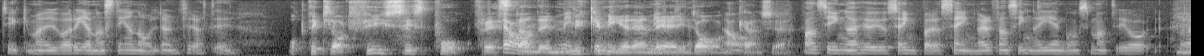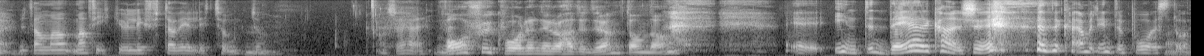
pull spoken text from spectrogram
tycker man ju var rena stenåldern för att det Och det är klart fysiskt påfrestande Ja, mycket, mycket, mer än det är mycket. idag Ja. kanske. fanns inga höj och sänkbara sängar, det fanns inga engångsmaterial. Nej. Utan man, man fick ju lyfta väldigt tungt. Mm. Och, och så här. Var sjukvården det du hade drömt om då? Eh, inte där kanske, det kan jag väl inte påstå.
